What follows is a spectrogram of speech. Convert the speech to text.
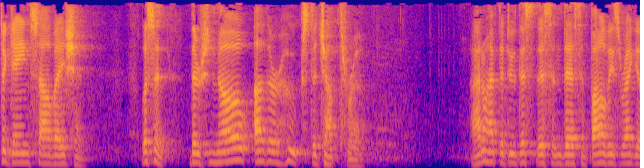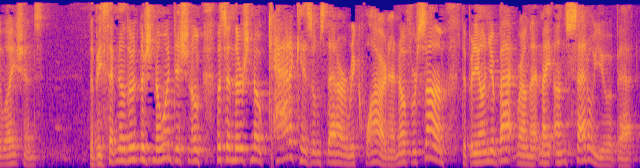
to gain salvation. Listen, there's no other hoops to jump through. I don't have to do this, this, and this and follow these regulations to be saved. No, there, there's no additional, listen, there's no catechisms that are required. I know for some, depending on your background, that may unsettle you a bit.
